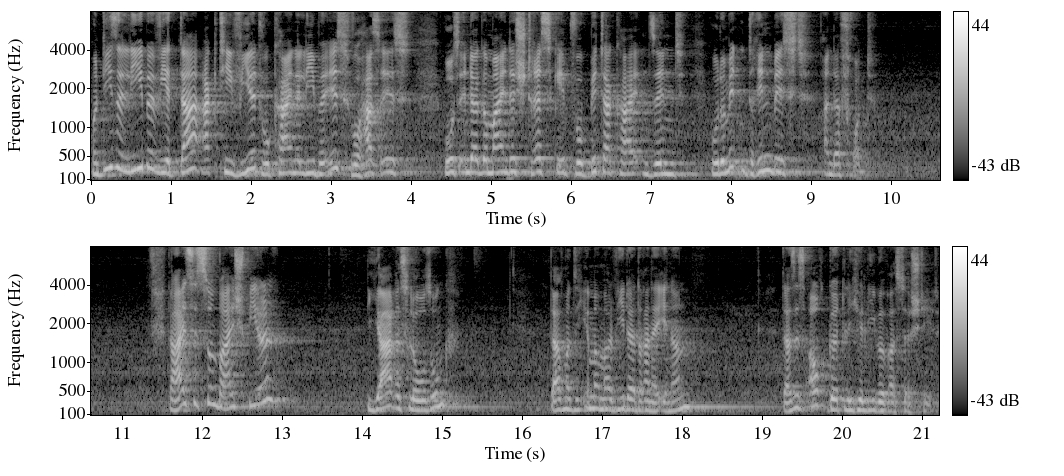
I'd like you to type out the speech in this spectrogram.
Und diese Liebe wird da aktiviert, wo keine Liebe ist, wo Hass ist, wo es in der Gemeinde Stress gibt, wo Bitterkeiten sind, wo du mittendrin bist an der Front. Da heißt es zum Beispiel, die Jahreslosung, darf man sich immer mal wieder daran erinnern, das ist auch göttliche Liebe, was da steht.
